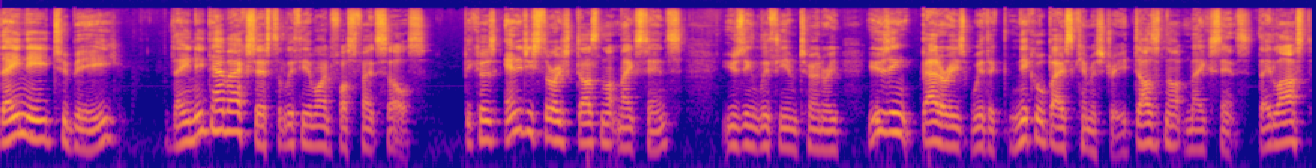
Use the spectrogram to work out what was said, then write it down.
they need to be they need to have access to lithium iron phosphate cells because energy storage does not make sense using lithium ternary using batteries with a nickel based chemistry it does not make sense they last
